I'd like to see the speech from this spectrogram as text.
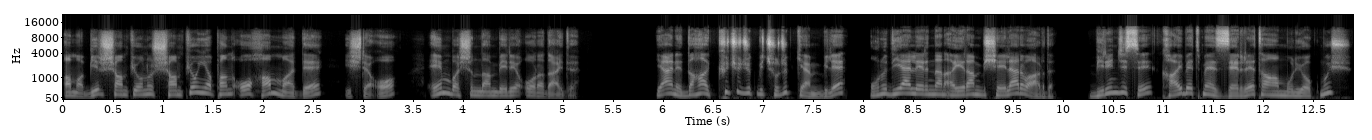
Ama bir şampiyonu şampiyon yapan o ham madde, işte o, en başından beri oradaydı. Yani daha küçücük bir çocukken bile onu diğerlerinden ayıran bir şeyler vardı. Birincisi kaybetmeye zerre tahammül yokmuş,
